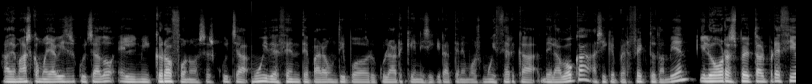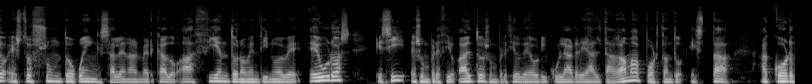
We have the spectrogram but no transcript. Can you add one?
Además, como ya habéis escuchado, el micrófono se escucha muy decente para un tipo de auricular que ni siquiera tenemos muy cerca de la boca, así que perfecto también. Y luego respecto al precio, estos Sunto Wing salen al mercado a 199 euros, que sí, es un precio alto, es un precio de auricular de alta gama, por tanto está acorde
